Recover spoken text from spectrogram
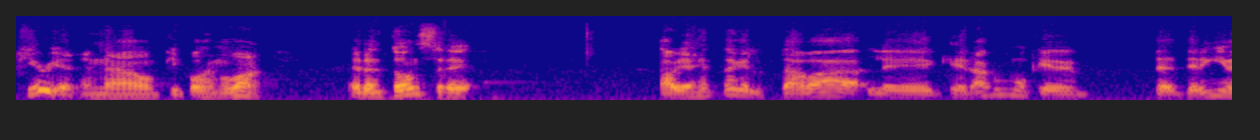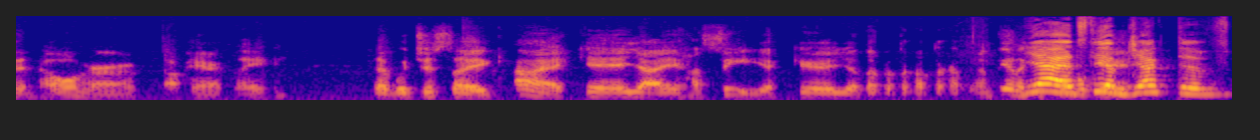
period. And now people have moved on. Pero entonces, había gente que estaba, le, que era como que that didn't even know her, apparently. That would just like, ah, es que ella es así, es que ella toca, toca, toca, ¿me entiendes? Yeah, it's the objective.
